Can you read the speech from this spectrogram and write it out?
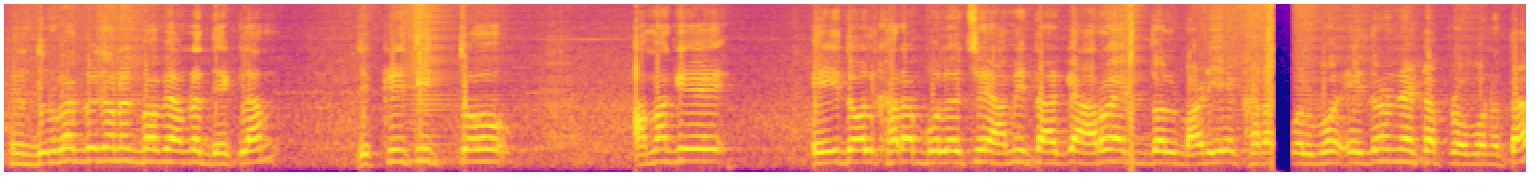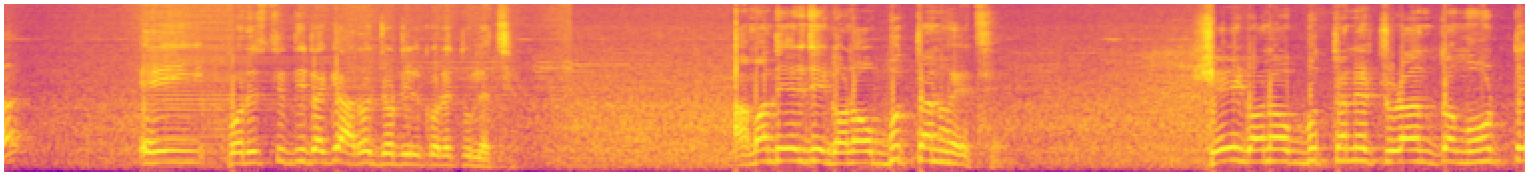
কিন্তু দুর্ভাগ্যজনকভাবে আমরা দেখলাম যে কৃতিত্ব আমাকে এই দল খারাপ বলেছে, আমি তাকে আরও এক দল বাড়িয়ে খারাপ বলব। এই ধরনের একটা প্রবণতা এই পরিস্থিতিটাকে আরও জটিল করে তুলেছে। আমাদের যে গণ অভ্যুত্থান হয়েছে, সেই গণ অভ্যুত্থানের চূড়ান্ত মুহূর্তে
